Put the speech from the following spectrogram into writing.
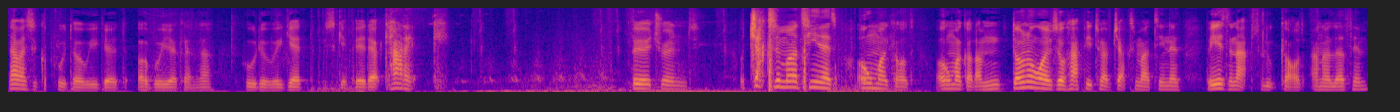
Navas, who do we get? Oh, Buyakala. Who do we get? We skip it out. Carrick! Bertrand. Oh, Jackson Martinez! Oh my god. Oh my god. I don't know why I'm so happy to have Jackson Martinez, but he is an absolute god, and I love him.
